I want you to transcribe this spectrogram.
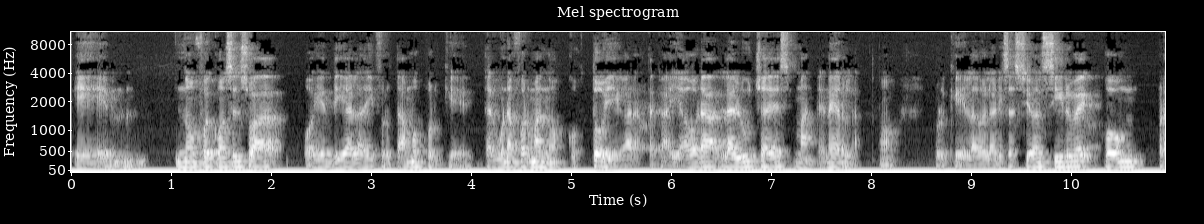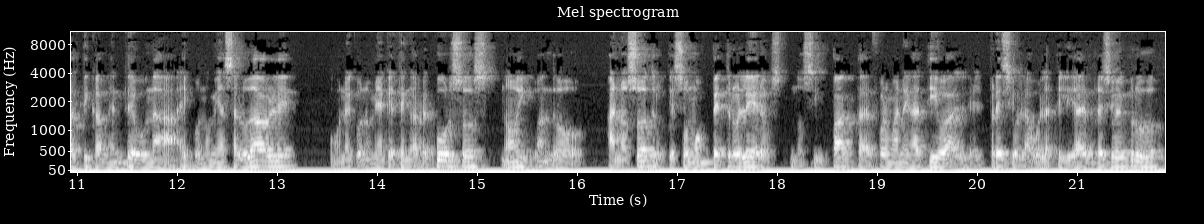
Eh, no fue consensuada, hoy en día la disfrutamos porque de alguna forma nos costó llegar hasta acá y ahora la lucha es mantenerla, ¿no? porque la dolarización sirve con prácticamente una economía saludable, una economía que tenga recursos, ¿no? y cuando a nosotros que somos petroleros nos impacta de forma negativa el, el precio, la volatilidad del precio del crudo,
